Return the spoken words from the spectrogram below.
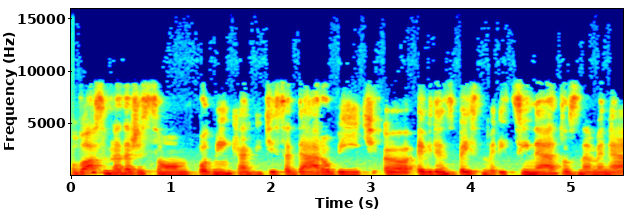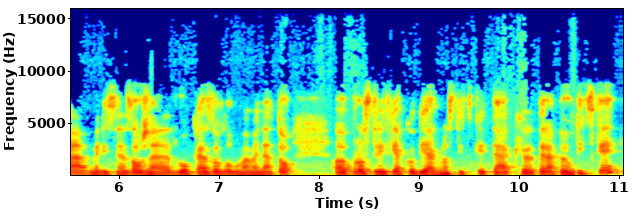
bola som rada, že som v podmienkach, kde sa dá robiť uh, evidence-based medicína, to znamená medicína založená na dôkazoch, lebo máme na to uh, prostriedky ako diagnostické, tak terapeutické.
